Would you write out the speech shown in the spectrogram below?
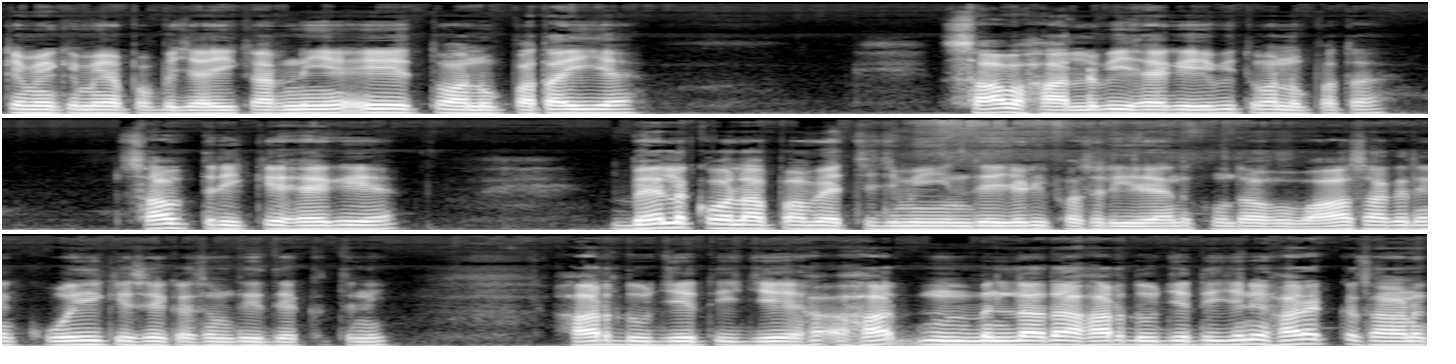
ਕਿਵੇਂ ਕਿਵੇਂ ਆਪਾਂ ਬਜਾਈ ਕਰਨੀ ਹੈ, ਇਹ ਤੁਹਾਨੂੰ ਪਤਾ ਹੀ ਹੈ। ਸਭ ਹੱਲ ਵੀ ਹੈਗੇ, ਇਹ ਵੀ ਤੁਹਾਨੂੰ ਪਤਾ। ਸਭ ਤਰੀਕੇ ਹੈਗੇ ਆ। ਬਿਲਕੁਲ ਆਪਾਂ ਵਿੱਚ ਜ਼ਮੀਨ ਦੇ ਜਿਹੜੀ ਫਸਲੀ ਰਹਿੰਦ ਖੂੰਦ ਉਹ ਵਾਹ ਸਕਦੇ ਕੋਈ ਕਿਸੇ ਕਿਸਮ ਦੀ ਦਿੱਕਤ ਨਹੀਂ। ਹਰ ਦੂਜੇ ਤੀਜੇ, ਹ- ਹਰ, ਮੈਨੂੰ ਲੱਗਦਾ ਹਰ ਦੂਜੇ ਤੀਜੇ ਨਹੀਂ, ਹਰ ਇੱਕ ਕਿਸਾਨ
